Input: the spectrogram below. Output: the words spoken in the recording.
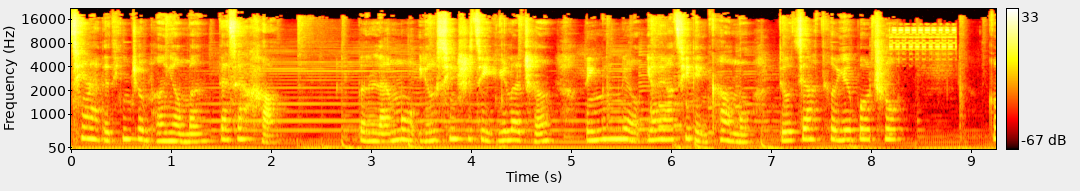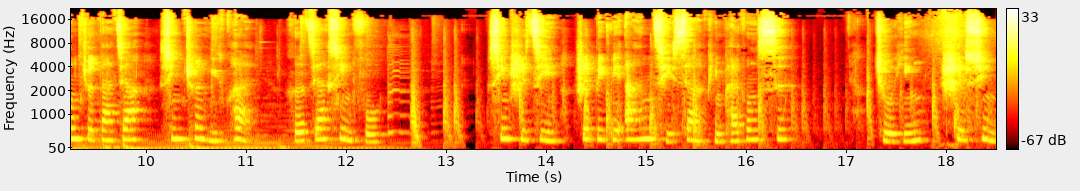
亲爱的听众朋友们，大家好，本栏目由新世纪娱乐城零零六幺幺七点 com 独家特约播出，恭祝大家新春愉快，阖家幸福。新世纪是 B B I N 旗下品牌公司，主营视讯、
